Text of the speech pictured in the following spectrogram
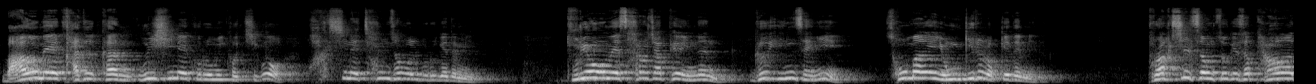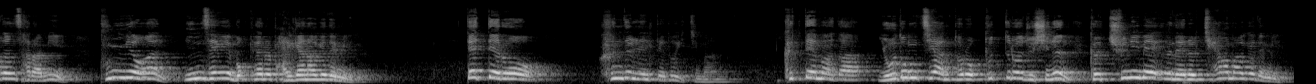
마음에 가득한 의심의 구름이 거치고 확신의 찬성을 부르게 됩니다. 두려움에 사로잡혀 있는 그 인생이 소망의 용기를 얻게 됩니다. 불확실성 속에서 방황하던 사람이 분명한 인생의 목표를 발견하게 됩니다. 때때로 흔들릴 때도 있지만 그때마다 요동치 않도록 붙들어 주시는 그 주님의 은혜를 체험하게 됩니다.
